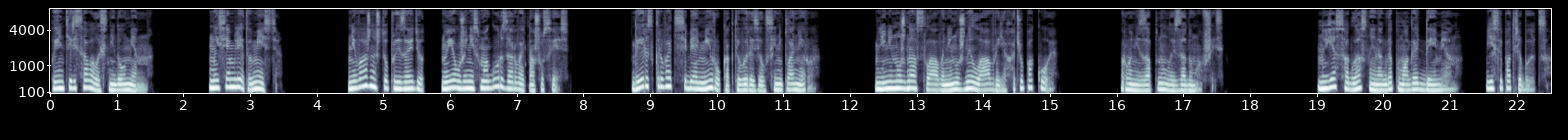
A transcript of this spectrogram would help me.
Поинтересовалась недоуменно. Мы семь лет вместе. Неважно, что произойдет, но я уже не смогу разорвать нашу связь. Да и раскрывать себя миру, как ты выразился, не планирую. Мне не нужна слава, не нужны лавры, я хочу покоя. Рони запнулась, задумавшись. Но я согласна иногда помогать Дэмиану, если потребуется.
